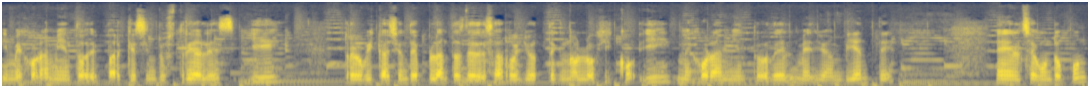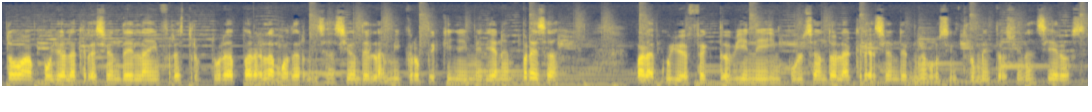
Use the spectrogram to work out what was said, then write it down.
y mejoramiento de parques industriales y reubicación de plantas de desarrollo tecnológico y mejoramiento del medio ambiente. El segundo punto, apoyo a la creación de la infraestructura para la modernización de la micro, pequeña y mediana empresa, para cuyo efecto viene impulsando la creación de nuevos instrumentos financieros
